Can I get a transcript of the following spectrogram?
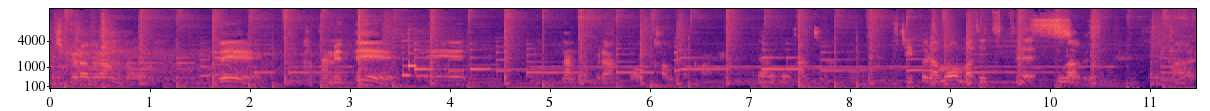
プチプラブランドで固めてでなんかブランドを買うとかねなるほど感じなプチプラも混ぜつつうまくは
